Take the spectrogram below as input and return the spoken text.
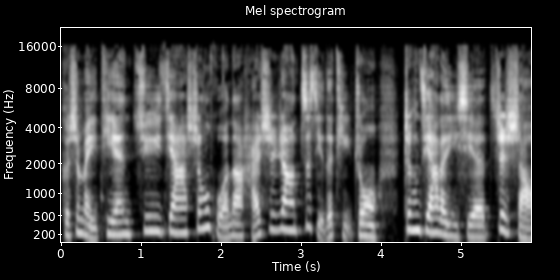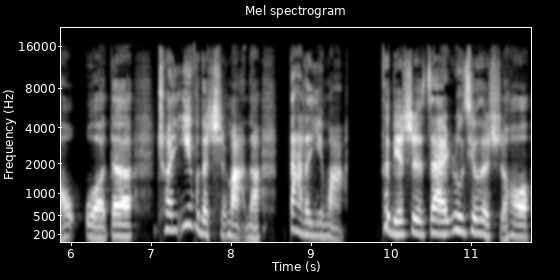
可是每天居家生活呢，还是让自己的体重增加了一些。至少我的穿衣服的尺码呢大了一码，特别是在入秋的时候。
